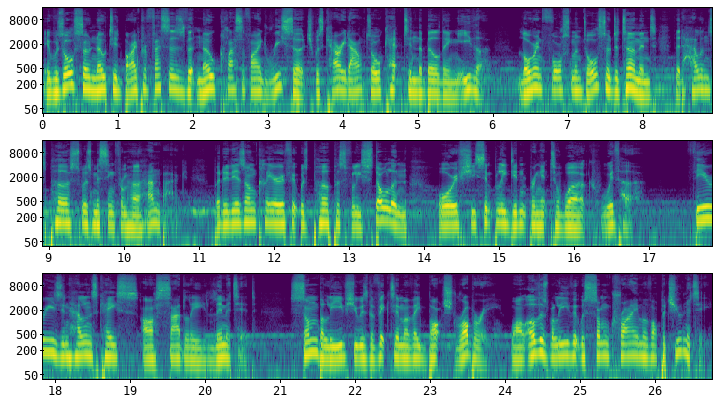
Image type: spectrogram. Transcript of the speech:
It was also noted by professors that no classified research was carried out or kept in the building either. Law enforcement also determined that Helen's purse was missing from her handbag, but it is unclear if it was purposefully stolen or if she simply didn't bring it to work with her. Theories in Helen's case are sadly limited. Some believe she was the victim of a botched robbery, while others believe it was some crime of opportunity,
